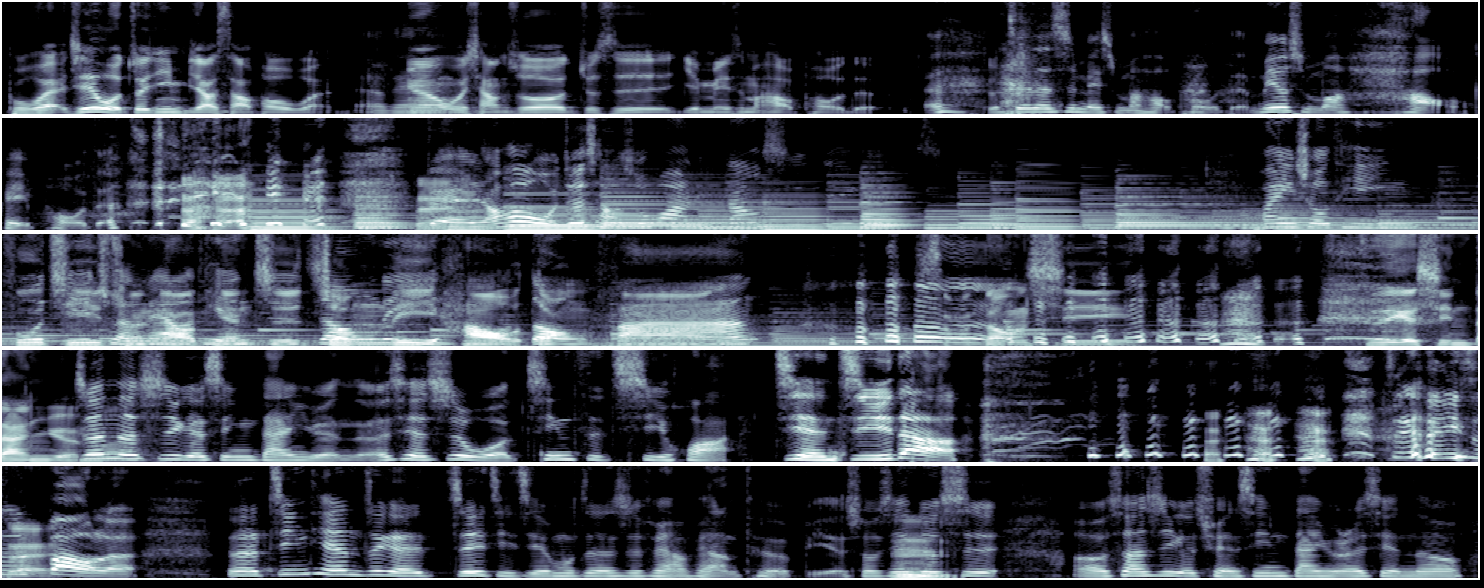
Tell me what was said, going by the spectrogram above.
不会，其实我最近比较少 po 文，Okay. 因为我想说就是也没什么好 po 的。真的是没什么好 po 的，没有什么好可以 po 的。对，然后我就想说，哇，你当时那个欢迎收听夫妻纯聊天之中立好懂房。什么东西？这是一个新单元，真的是一个新单元的，而且是我亲自企划剪辑的。这个意思是爆了。那，今天这个这一集节目真的是非常非常特别。首先就是，嗯、呃，算是一个全新单元，而且呢，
